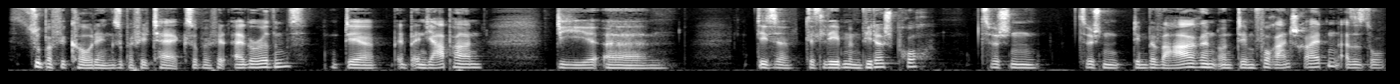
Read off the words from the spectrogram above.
super viel Coding, super viel Tag, super viel Algorithms. Der in Japan die äh, diese das Leben im Widerspruch zwischen zwischen dem Bewahren und dem Voranschreiten, also so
